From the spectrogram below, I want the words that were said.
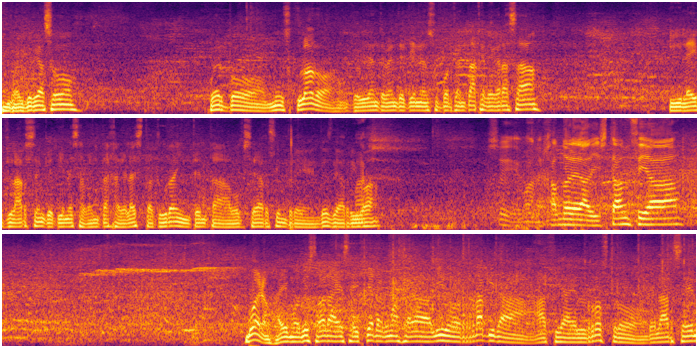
En cualquier caso, cuerpo musculado, aunque evidentemente tienen su porcentaje de grasa. Y Leif Larsen, que tiene esa ventaja de la estatura, intenta boxear siempre desde arriba. Más. Sí, manejándole la distancia. Bueno, ahí hemos visto ahora esa izquierda como ha salido rápida hacia el rostro de Larsen.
